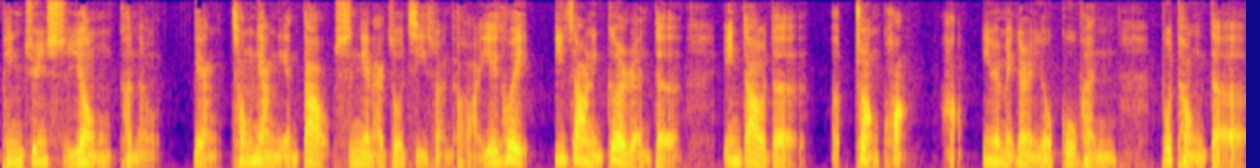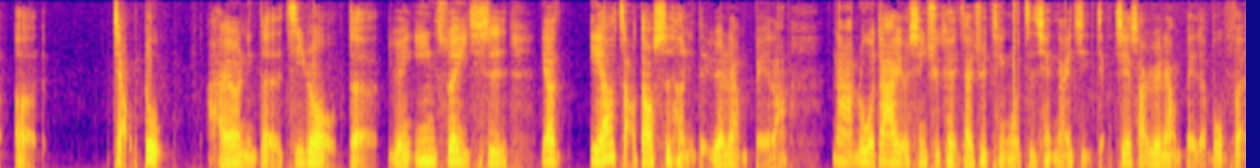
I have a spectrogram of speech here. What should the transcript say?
平均使用，可能两从两年到十年来做计算的话，也会依照你个人的阴道的呃状况，好，因为每个人有骨盆不同的呃角度，还有你的肌肉的原因，所以其实要。也要找到适合你的月亮杯啦。那如果大家有兴趣，可以再去听我之前那一集讲介绍月亮杯的部分。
